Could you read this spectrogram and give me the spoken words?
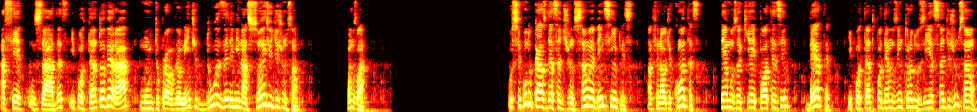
a ser usadas e, portanto, haverá, muito provavelmente, duas eliminações de disjunção. Vamos lá. O segundo caso dessa disjunção é bem simples. Afinal de contas, temos aqui a hipótese beta e, portanto, podemos introduzir essa disjunção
